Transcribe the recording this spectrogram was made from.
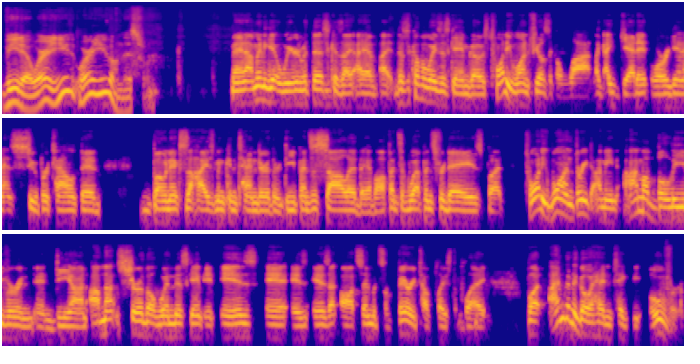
Vito, where are you? Where are you on this one? Man, I'm going to get weird with this because I, I, have. I, there's a couple ways this game goes. 21 feels like a lot. Like I get it. Oregon has super talented Bo Nix is a Heisman contender. Their defense is solid. They have offensive weapons for days, but 21, three. I mean, I'm a believer in, in Deion. I'm not sure they'll win this game. It is is is at Autzen, it's a very tough place to play. But I'm going to go ahead and take the over.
